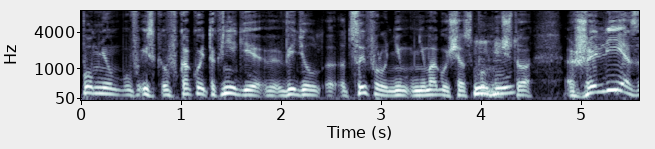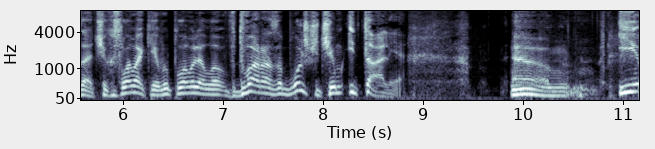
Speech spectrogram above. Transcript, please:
помню, в какой-то книге видел э, цифру, не, не могу сейчас вспомнить, угу. что железо Чехословакия выплавляла в два раза больше, чем Италия. Mm. И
